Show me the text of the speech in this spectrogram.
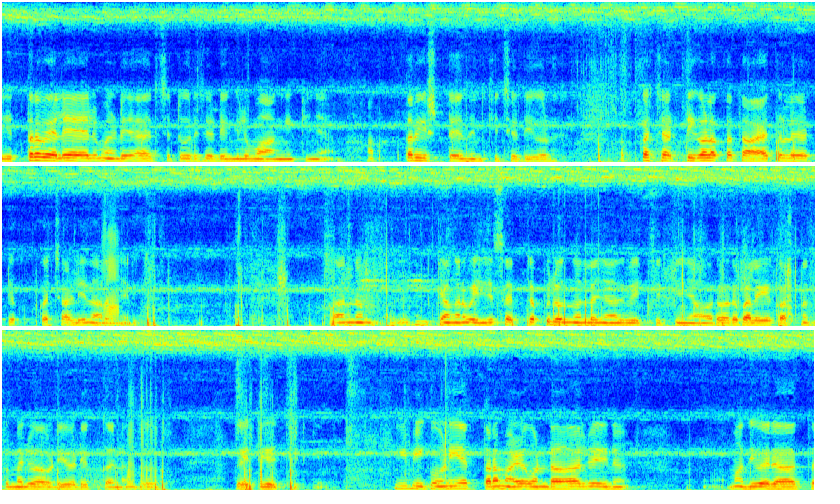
എത്ര വിലയായാലും വേണ്ട വിചാരിച്ചിട്ട് ഒരു ചെടിയെങ്കിലും വാങ്ങിക്കും ഞാൻ. അത്ര ഇഷ്ടമായിരുന്നു എനിക്ക് ചെടികൾ. ഒക്കെ ചട്ടികളൊക്കെ താഴത്തുള്ള ചട്ടിയൊക്കെ ചളി നിറഞ്ഞിരിക്കും. കാരണം എനിക്കങ്ങനെ വലിയ സെറ്റപ്പിലൊന്നുമല്ല ഞാൻ അത് വെച്ചിരിക്കും ഞാൻ ഓരോരോ പല കഷ്ണത്തുമ്മലും അവിടെ ഇവിടെയൊക്കെ അത് കയറ്റി വെച്ചിരിക്കും ഈ ബിഗോണി എത്ര മഴ കൊണ്ടാലും ഇതിന് മതി വരാത്ത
